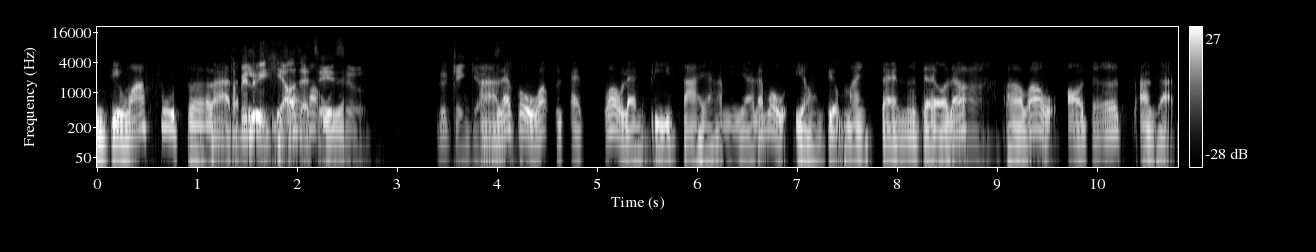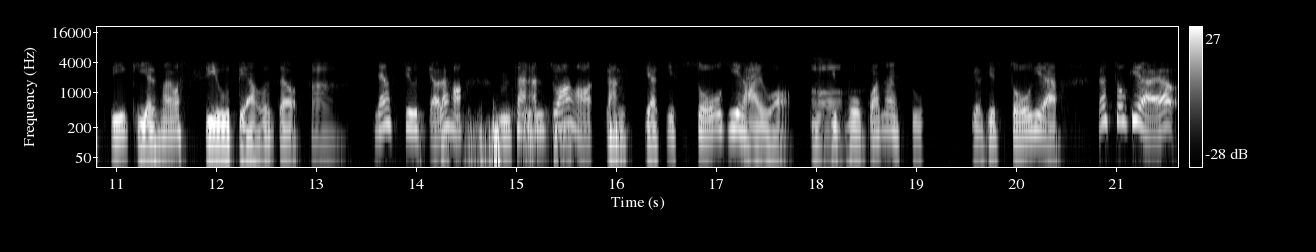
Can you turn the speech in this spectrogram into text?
唔是我負責啦，特別你曉得介紹，你勁勁啊！咧個我有練我有練比賽啊，係咪啊？咧我用到 my stand 嗰隻哦，咧誒我有 order 啊個司機啊，我燒掉嗰隻，你燒掉咧嗬，唔使安裝嗬，人又去鎖起來喎，唔是無關嘅事，又去鎖起來，那鎖起來啊，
